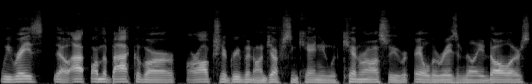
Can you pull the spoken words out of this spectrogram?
we raised you know, on the back of our our option agreement on Jefferson Canyon with Kinross. We were able to raise a million dollars,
